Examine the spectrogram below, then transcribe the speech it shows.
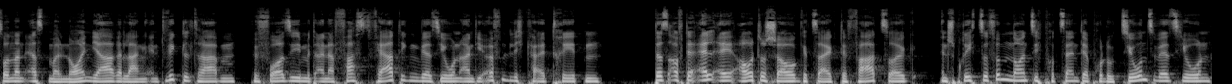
sondern erstmal neun Jahre lang entwickelt haben, bevor sie mit einer fast fertigen Version an die Öffentlichkeit treten. Das auf der LA Autoshow gezeigte Fahrzeug entspricht zu 95 Prozent der Produktionsversion.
